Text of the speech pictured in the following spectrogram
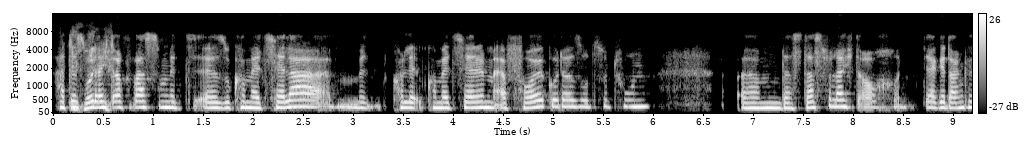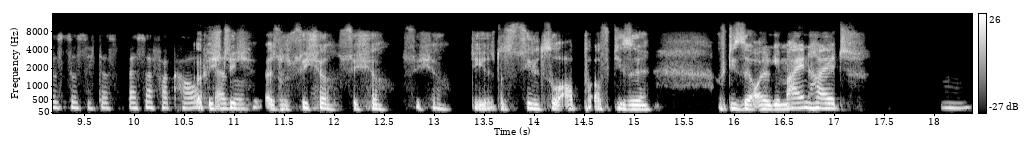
Hat das vielleicht auch was mit äh, so kommerzieller, mit kommerziellem Erfolg oder so zu tun? Ähm, dass das vielleicht auch der Gedanke ist, dass sich das besser verkauft? Richtig, also, also sicher, sicher, sicher. Die, das zielt so ab auf diese, auf diese Allgemeinheit. Mhm.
